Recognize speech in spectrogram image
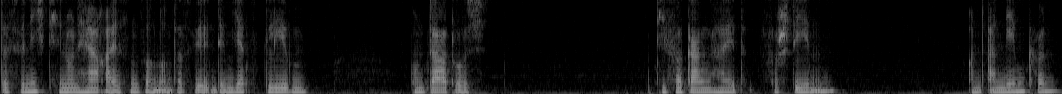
dass wir nicht hin und her reisen, sondern dass wir in dem Jetzt leben und dadurch die Vergangenheit verstehen und annehmen können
